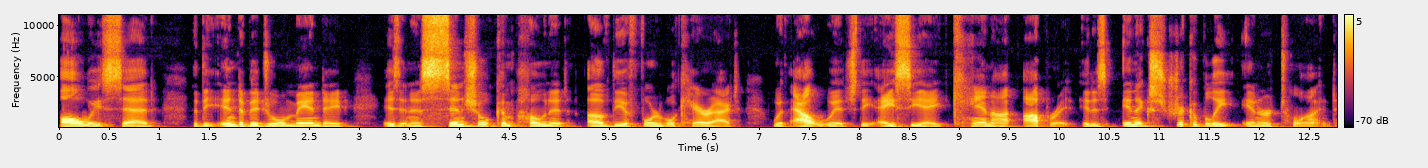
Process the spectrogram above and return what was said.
always said that the individual mandate is an essential component of the Affordable Care Act without which the ACA cannot operate. It is inextricably intertwined.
